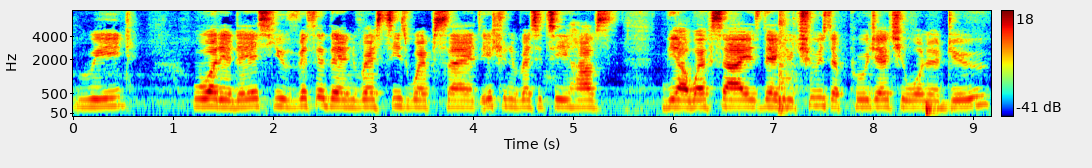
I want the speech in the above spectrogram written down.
read what it is. You visit the university's website. Each university has their websites then you choose the project you want to do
